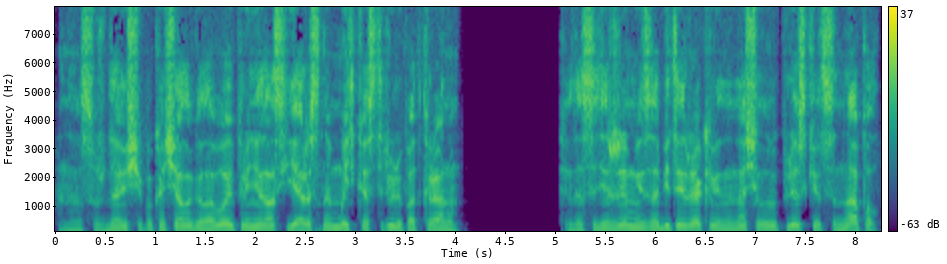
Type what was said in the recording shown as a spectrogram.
Она осуждающе покачала головой и принялась яростно мыть кастрюлю под краном. Когда содержимое забитой раковины начало выплескиваться на пол,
